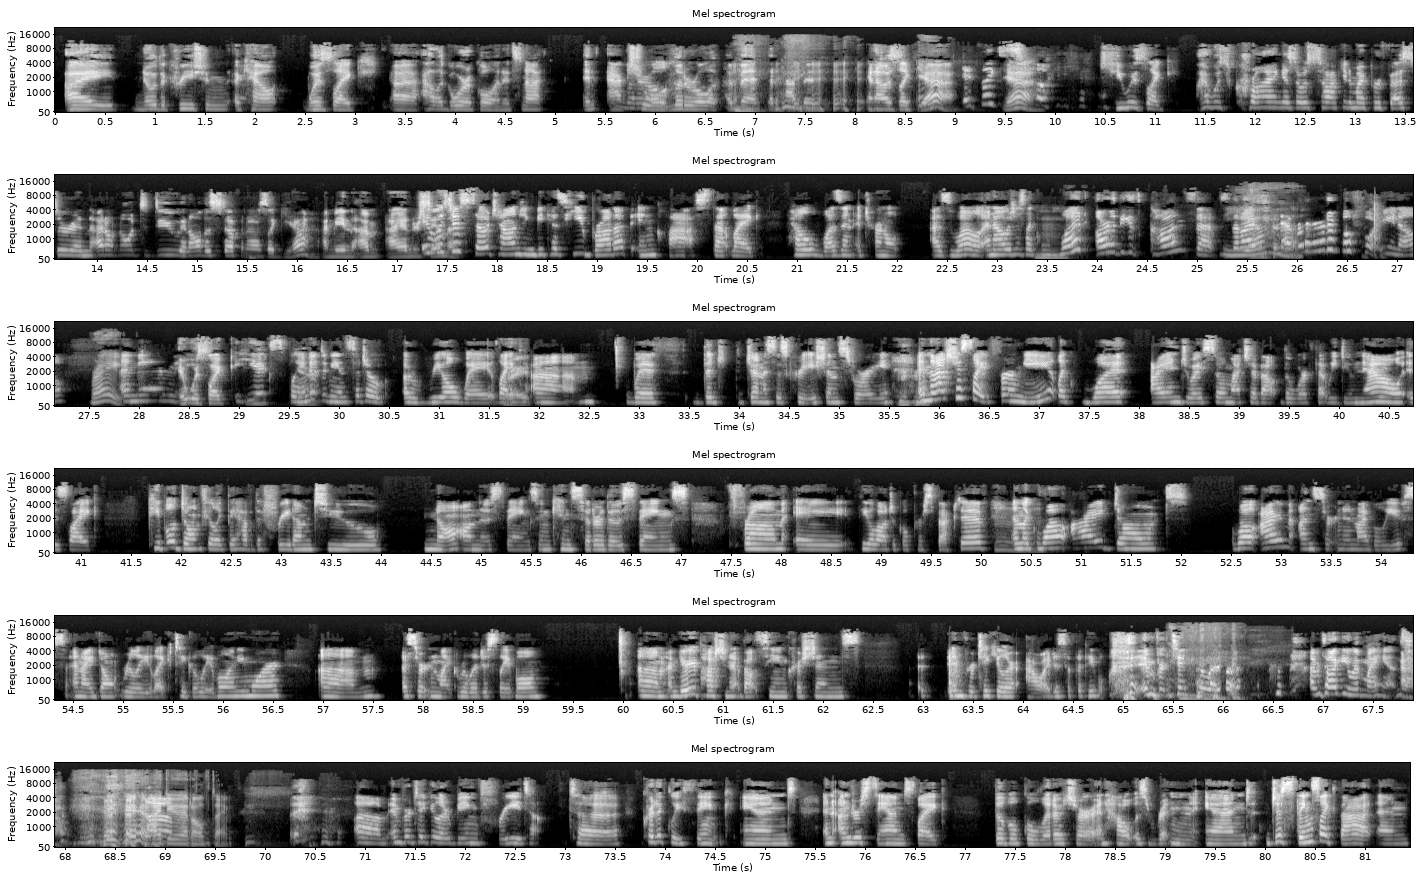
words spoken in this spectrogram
I know the creation account was like uh, allegorical and it's not an actual Literal. literal, event that happened. And I was like, yeah. it's like Yeah. so She was like, I was crying as I was talking to my professor and I don't know what to do and all this stuff. And I was like, yeah, I mean, I'm, I understand. it was that. just so challenging because he brought up in class that like hell wasn't eternal as well and i was just like Mm. what are these concepts that i've never heard of before you know Right. and then it was like, he explained yeah. it to me in such a, a real way like Right. um with the genesis creation story Mhm. and that's just like for me like what i enjoy so much about the work that we do now is like people don't feel like they have the freedom to gnaw on those things and consider those things from a theological perspective and like Mm. while i don't while i'm uncertain in my beliefs and i don't really like take a label anymore um a certain like religious label um i'm very passionate about seeing christians in particular ow i just hit the table in particular i'm talking with my hands Ow. I do it all the time. um, in particular being free to to critically think and and understand like biblical literature and how it was written and just things like that and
